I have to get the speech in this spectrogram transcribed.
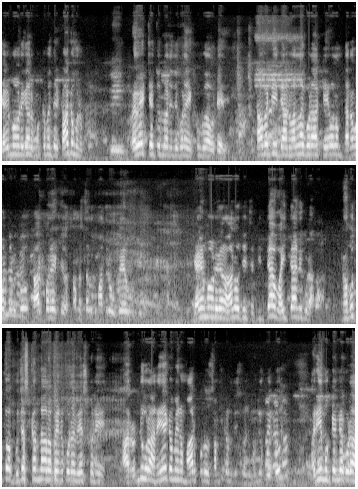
జగన్మోహన్ రెడ్డి గారు ముఖ్యమంత్రి కాకమునుపు ప్రైవేట్ చేతుల్లో అనేది కూడా ఎక్కువగా ఉండేది. కాబట్టి దానివల్ల కూడా కేవలం ధనవంతులకు కార్పొరేట్ సంస్థలకు మాత్రమే ఉపయోగం ఉంది జగన్మోహన్ రెడ్డి గారు ఆలోచించి విద్యా వైద్యాన్ని కూడా ప్రభుత్వ భుజస్కంధాల పైన కూడా వేసుకొని ఆ రెండు కూడా అనేకమైన మార్పులు సంస్కరణలు తీసుకొని ముందుకు పోతూ మరీ ముఖ్యంగా కూడా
